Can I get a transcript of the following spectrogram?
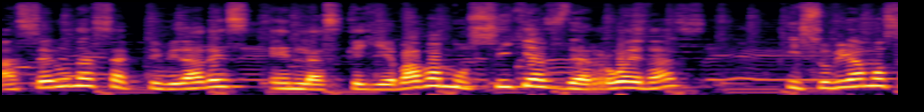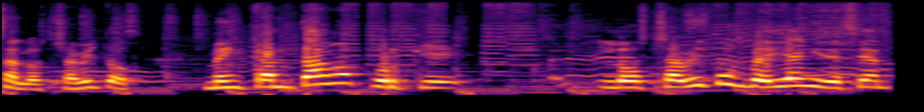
a hacer unas actividades en las que llevábamos sillas de ruedas y subíamos a los chavitos. Me encantaba porque los chavitos veían y decían,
